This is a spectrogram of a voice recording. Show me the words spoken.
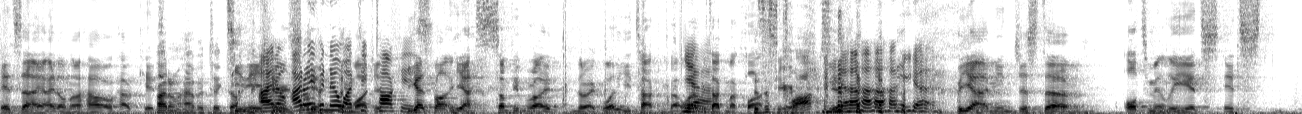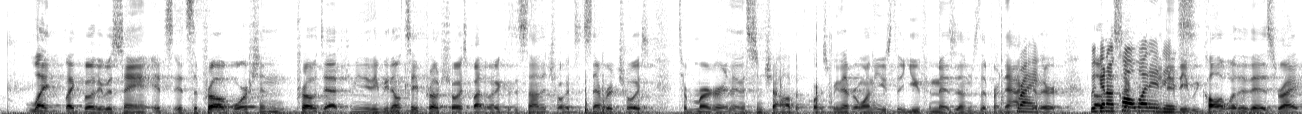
it's I, I don't know how, how kids. I don't have a TikTok. I don't- I don't can- even know what watch it. TikTok You is. guys probably, yeah, some people probably they're like, "What are you talking about? Why are we talking about clocks Is this here?" clocks? yeah, yeah. But yeah, I mean, just um, ultimately, it's it's like like Bodie was saying, it's it's the pro-abortion, pro-death community. We don't say pro-choice, by the way, because it's not a choice. It's never a choice to murder an innocent child. Of course, we never want to use the euphemisms, the vernacular. We're of gonna call what it community. is. We call it what it is, right?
